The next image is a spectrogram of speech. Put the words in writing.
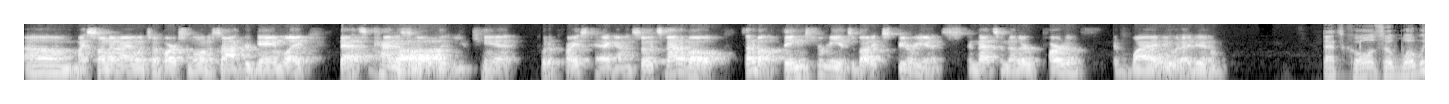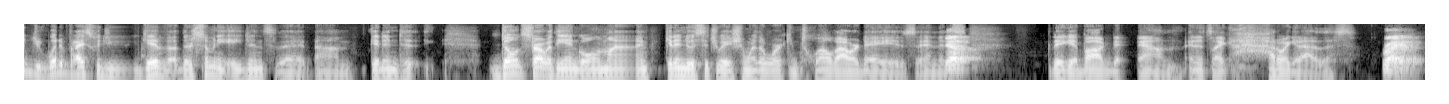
Um, my son and I went to a Barcelona soccer game. Like that's kind of stuff that you can't put a price tag on. So it's not about it's not about things for me. It's about experience, and that's another part of, of why I do what I do. That's cool. So, what would you? What advice would you give? There's so many agents that um, get into. Don't start with the end goal in mind. Get into a situation where they're working 12 hour days and yeah. they get bogged down, and it's like, how do I get out of this? Right.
